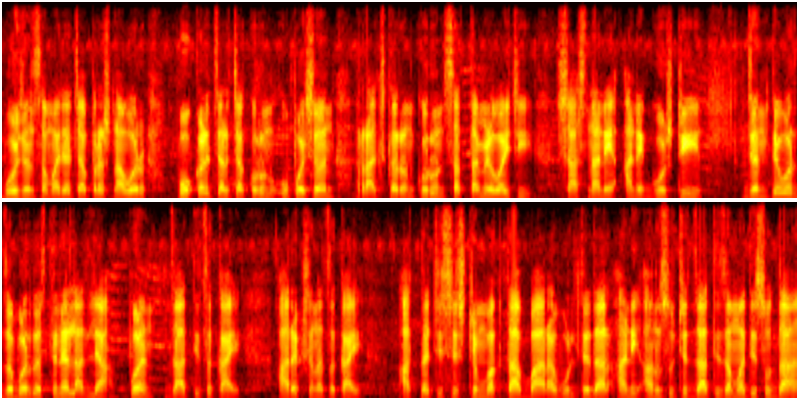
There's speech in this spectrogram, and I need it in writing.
बहुजन समाजाच्या प्रश्नावर पोकळ चर्चा करून उपोषण राजकारण करून सत्ता मिळवायची. शासनाने अनेक गोष्टी जनतेवर जबरदस्तीने लादल्या. पण जातीचं काय? आरक्षणाचं काय? आत्ताची सिस्टीम बघता बारा बोलतेदार आणि अनुसूचित जाती जमातीसुद्धा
